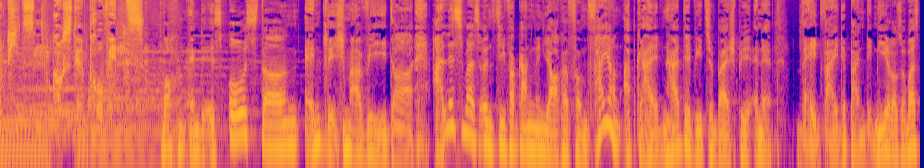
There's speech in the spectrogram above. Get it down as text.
Notizen aus der Provinz. Wochenende ist Ostern, endlich mal wieder. Alles, was uns die vergangenen Jahre vom Feiern abgehalten hatte, wie zum Beispiel eine weltweite Pandemie oder sowas,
